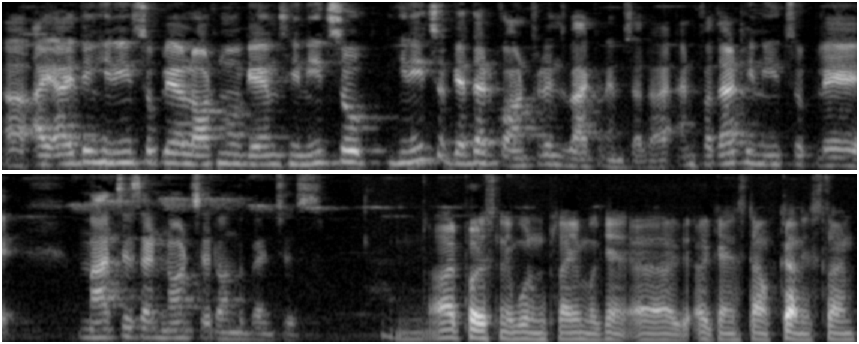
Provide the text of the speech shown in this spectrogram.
uh, I, I think he needs to play a lot more games. He needs to he needs to get that confidence back in himself. And for that, he needs to play matches and not sit on the benches. I personally wouldn't play him against, uh, against Afghanistan.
